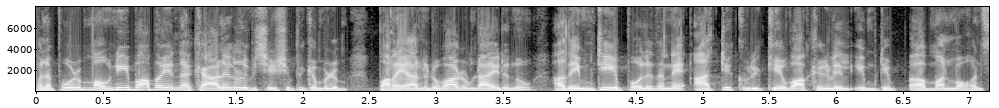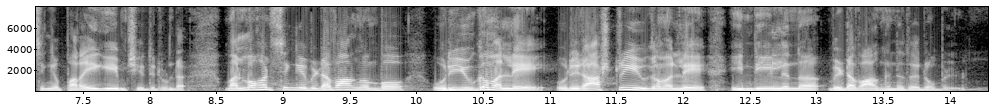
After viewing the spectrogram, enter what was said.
പലപ്പോഴും മൗനി ബാബ എന്നൊക്കെ ആളുകൾ വിശേഷിപ്പിക്കുമ്പോഴും പറയാൻ ഒരുപാടുണ്ടായിരുന്നു. അത് എം ടിയെ പോലെ തന്നെ ആറ്റിക്കുറുക്കിയ വാക്കുകളിൽ എം ടി മൻമോഹൻ സിംഗ് പറയുകയും ചെയ്തിട്ടുണ്ട്. മൻമോഹൻ സിംഗ് വിടവാങ്ങുമ്പോൾ ഒരു യുഗമല്ലേ? ഒരു രാഷ്ട്രീയ യുഗമല്ലേ? ഇന്ത്യയിൽ നിന്ന് വിടവാങ്ങുന്നത്? Ende der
